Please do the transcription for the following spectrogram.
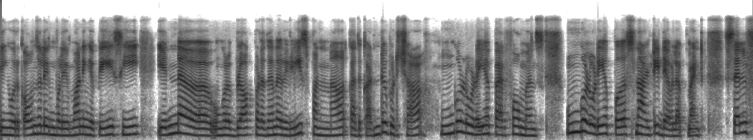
நீங்கள் ஒரு கவுன்சிலிங் மூலயமா நீங்கள் பேசி, என்ன உங்களை பிளாக் பண்ணுதுன்னு ரிலீஸ் பண்ணால் அது கண்டுபிடிச்சா, உங்களுடைய பெர்ஃபார்மன்ஸ், உங்களுடைய personality development self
